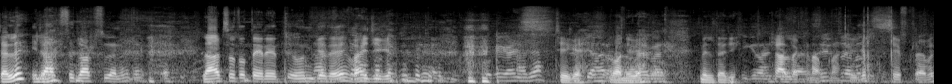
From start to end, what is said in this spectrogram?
चले लाटसू लाटसू है ना लाट सौ तो तेरे थे उनके थे भाई जी के ठीक है रोनी का मिलता है जी ख्याल रखना अपना ठीक है सेफ़ ट्रैवल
